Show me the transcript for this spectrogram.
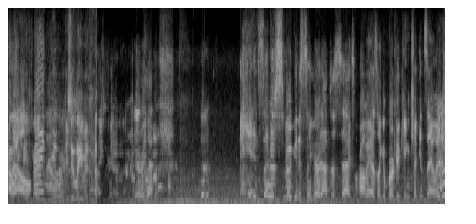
I like Well, these, man. You should leave it. Here we go. Instead of smoking a cigarette after sex, probably has like a Burger King chicken sandwich.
